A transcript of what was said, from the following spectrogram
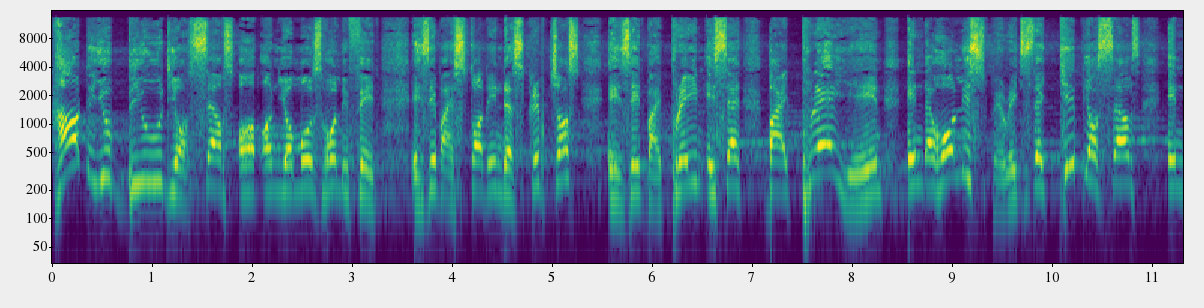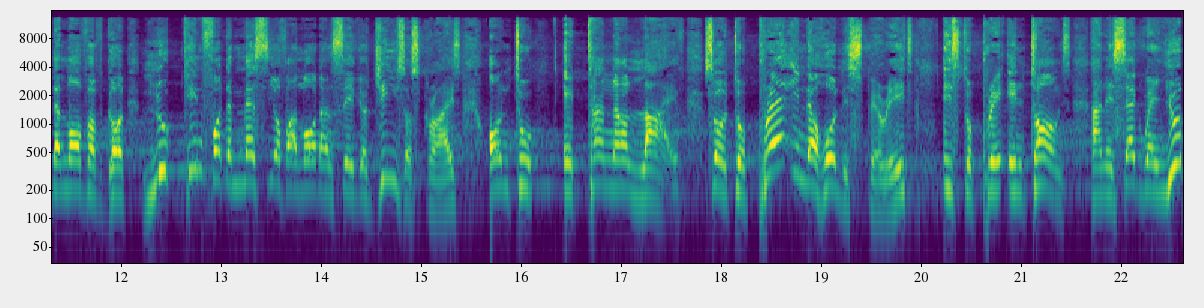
How do you build yourselves up on your most holy faith? Is it by studying the scriptures? Is it by praying? He said, By praying in the Holy Spirit. He said, Keep yourselves in the love of God, looking for the mercy of our Lord and Savior Jesus Christ unto eternal life. So to pray in the Holy Spirit is to pray in tongues. And he said, when you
